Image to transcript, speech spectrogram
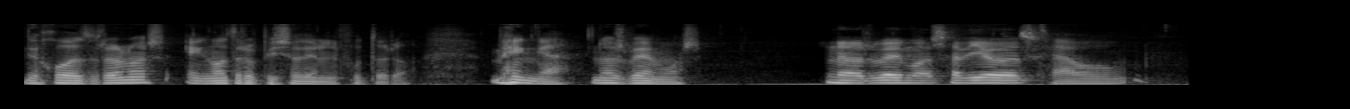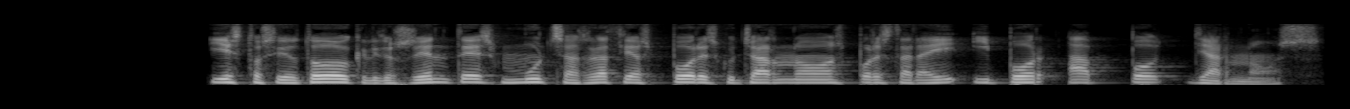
de Juego de Tronos en otro episodio en el futuro. Venga, nos vemos. Nos vemos, adiós. Chao. Y esto ha sido todo, queridos oyentes. Muchas gracias por escucharnos, por estar ahí y por apoyarnos.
